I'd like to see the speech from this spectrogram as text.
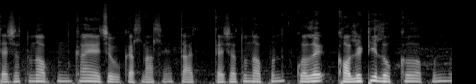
त्याच्यातून आपण काय अचीव करणार आहे? त्या त्याच्यातून आपण क्वालिटी लोक आपण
